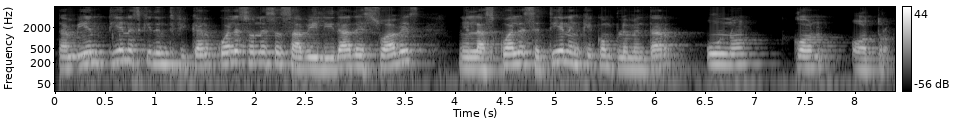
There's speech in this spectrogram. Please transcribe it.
también tienes que identificar cuáles son esas habilidades suaves en las cuales se tienen que complementar uno con otro.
